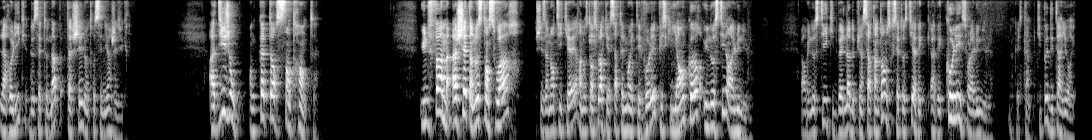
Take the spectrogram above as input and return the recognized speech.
la relique de cette nappe tachée de notre Seigneur Jésus-Christ. À Dijon, en 1430, une femme achète un ostensoir chez un antiquaire, un ostensoir qui a certainement été volé, puisqu'il y a encore une hostie dans la lunule. Alors une hostie qui devait être là depuis un certain temps, parce que cette hostie avait collé sur la lunule. Donc elle était un petit peu détériorée.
